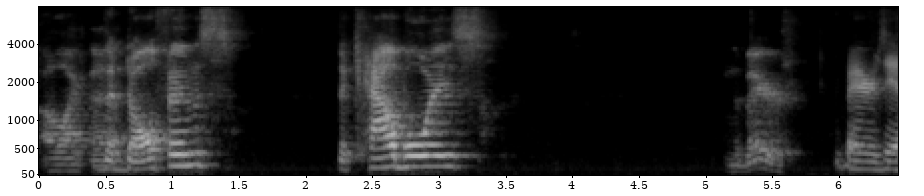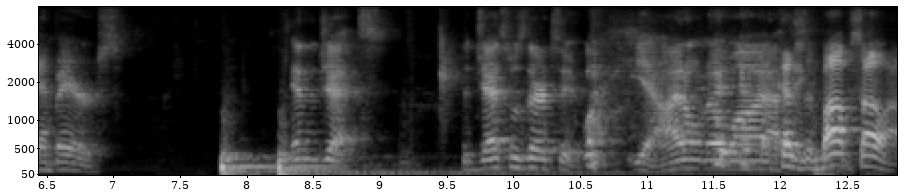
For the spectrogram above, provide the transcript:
I like that. the Dolphins, the Cowboys, and the Bears. Bears, yeah. the. Bears, and the Jets. The Jets was there too. Yeah, I don't know why. Because think- Bob Saleh,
